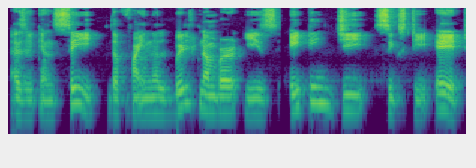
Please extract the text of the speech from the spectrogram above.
As you can see, the final build number is 18G68.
